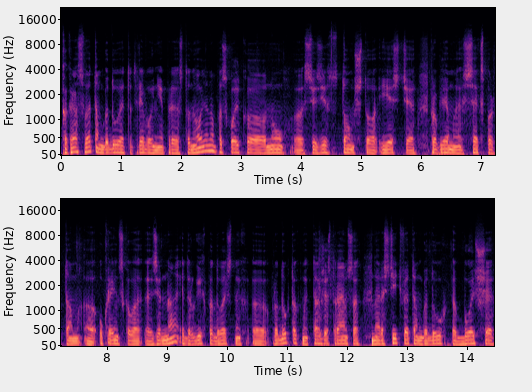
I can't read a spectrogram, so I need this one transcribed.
Как раз в этом году этот требование приостановлено, поскольку ну, в связи с том, что есть проблемы с экспортом э, украинского зерна и других продовольственных э, продуктов, мы также стараемся нарастить в этом году больше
